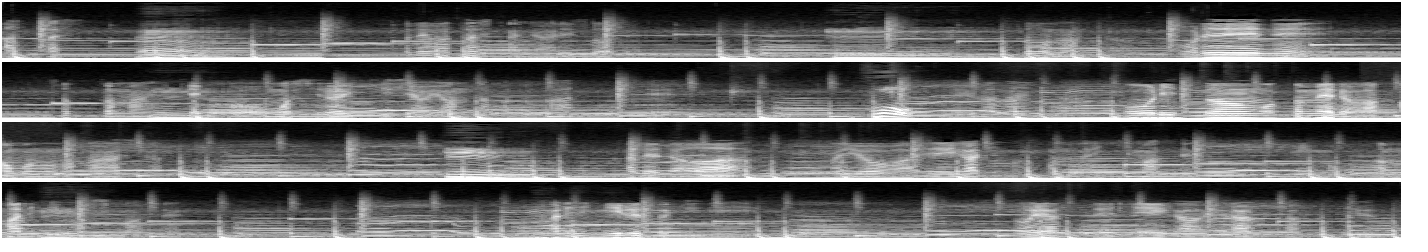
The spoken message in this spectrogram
あったし、うんそれは確かにありそうだよね。うんどうなんだろうな。俺ね、ちょっと前うんに結構面白い記事を読んだことがあって、ほうそれがなんか、法律を求める若者の話だった。うん彼らは、まあ、要は映画にもそんな行きません。見も、あんまり見もしません。仮に見るときに、どうやって映画を選ぶかっていうと、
